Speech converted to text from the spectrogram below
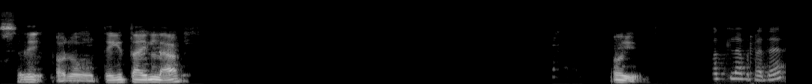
ಸರಿ ಅವರು ತೆಗಿತಾ ಇಲ್ಲ ಓಯ್. ಗೊತ್ತಲ್ಲ ಬ್ರದರ್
